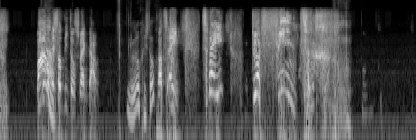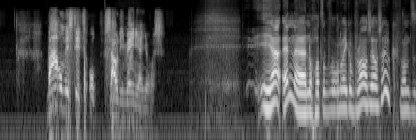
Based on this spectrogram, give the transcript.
Waarom Ja. is dat niet op SmackDown? Logisch toch? Dat is één. Twee, de Fiend. Waarom is dit op Saudi Mania, jongens? Ja, en eh, nog wat op volgende week op Raw zelfs ook. Want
